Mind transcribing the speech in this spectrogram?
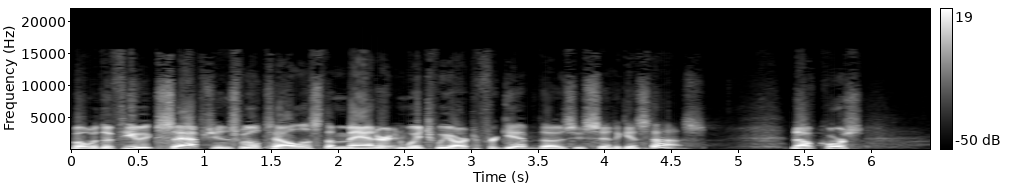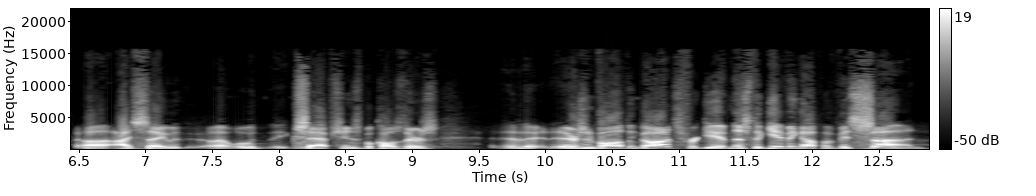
but with a few exceptions, will tell us the manner in which we are to forgive those who sin against us. Now, of course, uh, I say with, uh, with, exceptions because there's, there's involved in God's forgiveness the giving up of His Son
